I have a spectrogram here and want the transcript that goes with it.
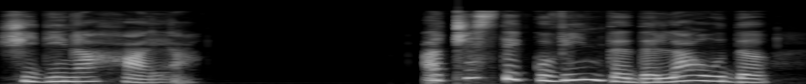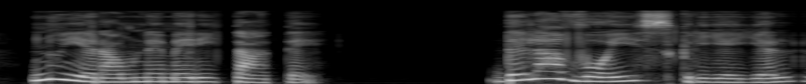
și din Ahaia. Aceste cuvinte de laudă nu erau nemeritate. De la voi, scrie el,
